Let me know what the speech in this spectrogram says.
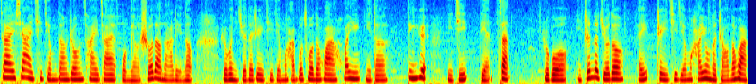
在下一期节目当中，猜一猜我们要说到哪里呢？如果你觉得这一期节目还不错的话，欢迎你的订阅以及点赞。如果你真的觉得哎这一期节目还用得着的话，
